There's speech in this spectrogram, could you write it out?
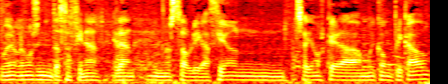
Bueno, lo hemos intentado hasta el final. Era nuestra obligación. Sabíamos que era muy complicado,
